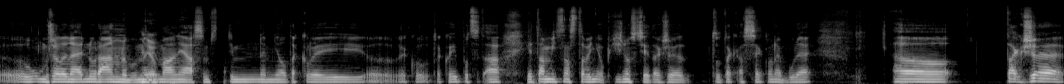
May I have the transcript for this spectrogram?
uh, umřeli na jednu ránu, nebo minimálně já jsem s tím neměl takový, uh, jako, takový pocit a je tam víc nastavení obtížnosti, takže to tak asi jako nebude. Uh, takže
